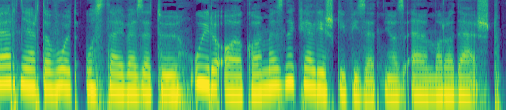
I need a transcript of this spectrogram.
Pert nyert a volt osztályvezető, újra alkalmazni kell és kifizetni az elmaradást.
